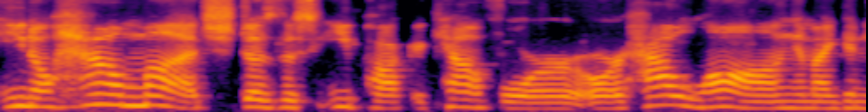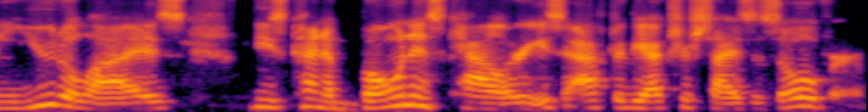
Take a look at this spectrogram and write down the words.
you know, how much does this EPOC account for, or how long am I going to utilize these kind of bonus calories after the exercise is over?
